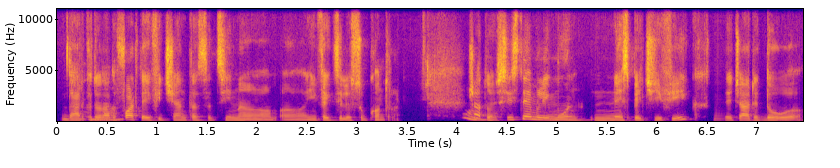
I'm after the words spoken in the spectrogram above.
dar câteodată da. foarte eficientă să țină uh, infecțiile sub control. Și atunci, sistemul imun nespecific, deci are două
